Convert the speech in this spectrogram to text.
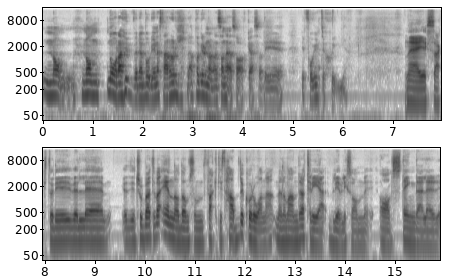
någon, någon, några huvuden borde ju nästan rulla på grund av en sån här sak. Alltså det, det får ju inte ske. Nej, exakt. Och det är väl eh, jag tror bara att det var en av dem som faktiskt hade corona men de andra tre blev liksom avstängda eller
